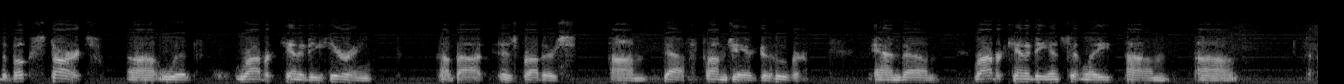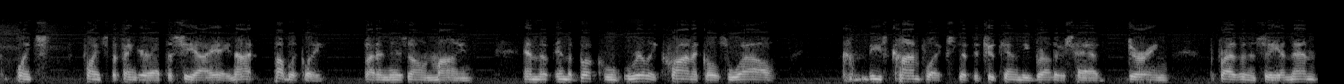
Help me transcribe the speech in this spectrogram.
the book starts uh, with Robert Kennedy hearing about his brother's um, death from J. Edgar Hoover. And um, Robert Kennedy instantly um, uh, points points the finger at the CIA, not publicly, but in his own mind. And the and the book really chronicles well these conflicts that the two Kennedy brothers had during the presidency, and then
